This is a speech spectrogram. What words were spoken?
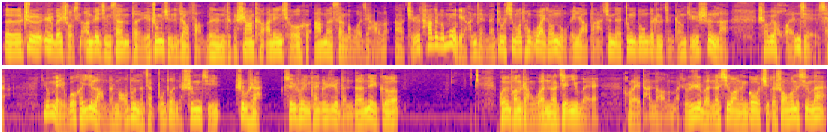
呃，这日本首相安倍晋三本月中旬呢就要访问这个沙特、阿联酋和阿曼三个国家了啊。其实他这个目的很简单，就是希望通过外交努力啊，把现在中东的这个紧张局势呢稍微缓解一下。因为美国和伊朗的矛盾呢在不断的升级，是不是？所以说，你看，跟日本的那个官方长官呢，菅义伟后来也谈到了嘛，就日本呢希望能够取得双方的信赖。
